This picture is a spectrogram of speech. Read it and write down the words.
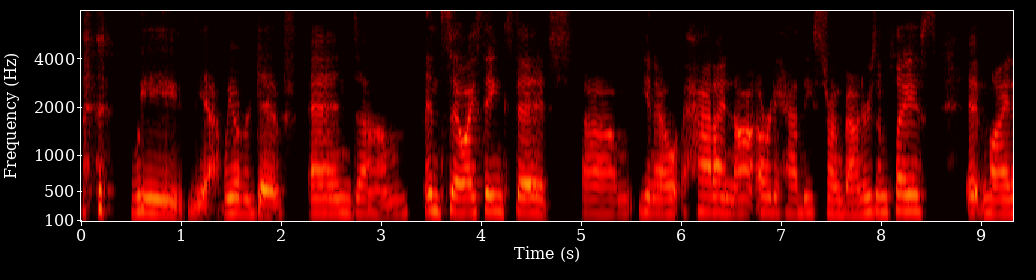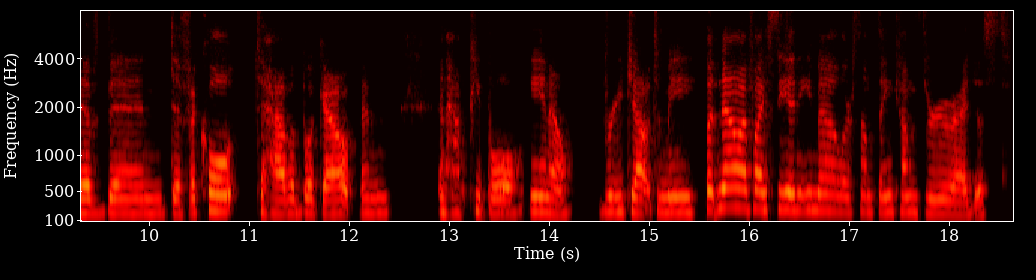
we yeah we overgive. And um and so i think that um you know had i not already had these strong boundaries in place it might have been difficult to have a book out and and have people you know reach out to me. But now if I see an email or something come through, I just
